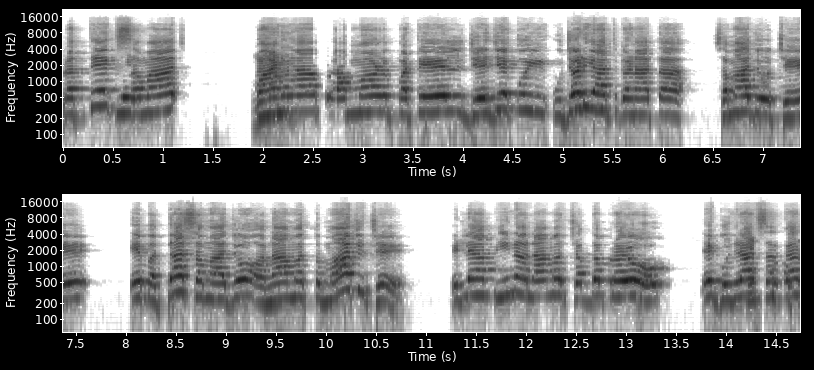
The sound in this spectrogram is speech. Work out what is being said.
પ્રત્યેક સમાજ વાણિયા બ્રાહ્મણ પટેલ જે જે કોઈ ઉજળિયાત ગણાતા સમાજો છે એ બધા સમાજો અનામતમાં જ છે. એટલે આ બિન અનામત શબ્દ પ્રયોગ એ ગુજરાત સરકાર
